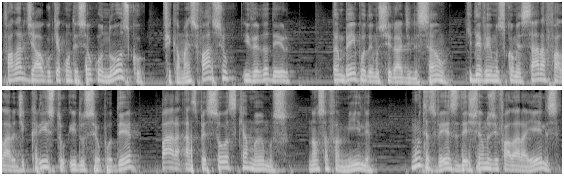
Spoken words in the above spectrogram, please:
falar de algo que aconteceu conosco, fica mais fácil e verdadeiro. Também podemos tirar de lição que devemos começar a falar de Cristo e do seu poder para as pessoas que amamos, nossa família. Muitas vezes deixamos de falar a eles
